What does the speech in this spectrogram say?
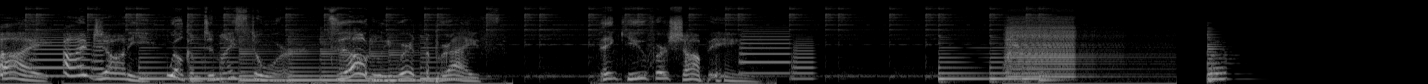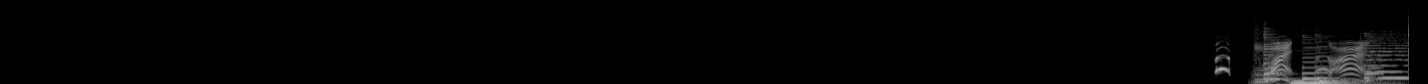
Hi, I'm Johnny. Welcome to my store. Totally worth the price. Thank you for shopping. What? Fun.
